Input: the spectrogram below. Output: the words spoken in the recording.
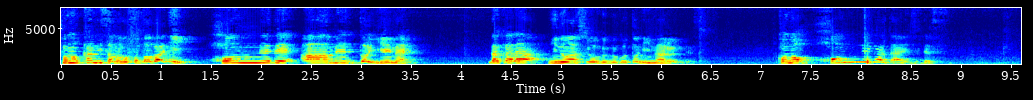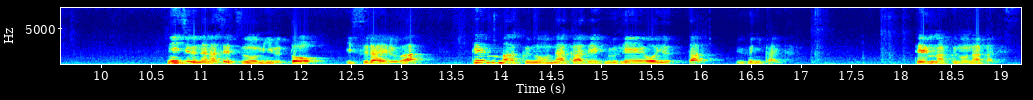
その神様の言葉に本音で「アーメン」と言えない。だから二の足を踏むことになるんです。この本音が大事です。27節を見るとイスラエルは天幕の中で不平を言ったというふうに書いてある。天幕の中です。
